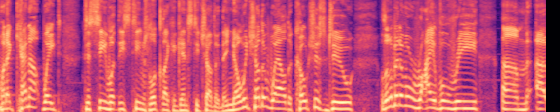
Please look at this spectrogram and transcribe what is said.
But I cannot wait to see what these teams look like against each other. They know each other well. The coaches do. A little bit of a rivalry, um, uh,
